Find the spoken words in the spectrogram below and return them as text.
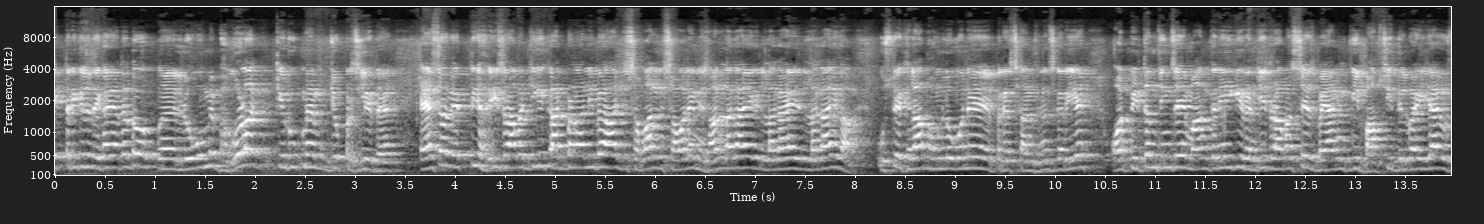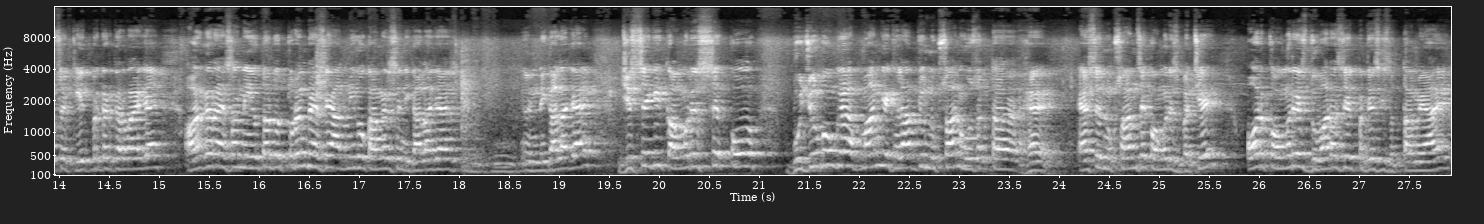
एक तरीके से देखा जाता है तो लोगों में भगोड़ा के रूप में जो प्रचलित है, ऐसा व्यक्ति हरीश रावत जी की कार्य प्रणाली पर आज सवाल सवाल निशान लगाए लगाए, लगाएगा। उसके खिलाफ हम लोगों ने प्रेस कॉन्फ्रेंस करी है और प्रीतम सिंह से मांग करी है कि रंजीत रावत से इस बयान की वापसी दिलवाई जाए, उससे खेत प्रकट करवाया जाए। और अगर ऐसा नहीं होता तो तुरंत ऐसे आदमी को कांग्रेस से निकाला जाए निकाला जाए, जिससे कि कांग्रेस को बुज़ुर्गों के अपमान के खिलाफ जो नुकसान हो सकता है, ऐसे नुकसान से कांग्रेस बचे और कांग्रेस दोबारा से प्रदेश की सत्ता में आए।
